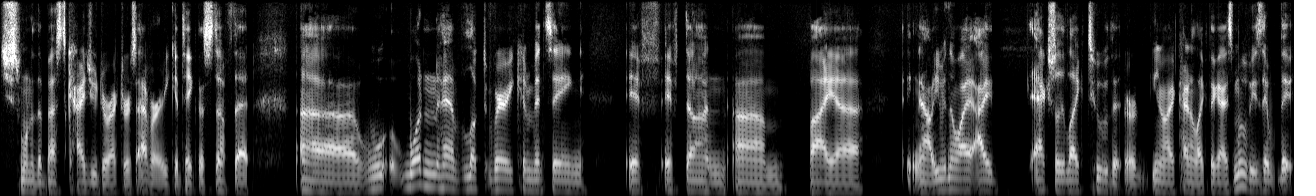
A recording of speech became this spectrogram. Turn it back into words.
just one of the best kaiju directors ever. He could take the stuff that uh, w- wouldn't have looked very convincing if if done um, by uh, now. Even though I, I actually like two that, or you know, I kind of like the guy's movies. They they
